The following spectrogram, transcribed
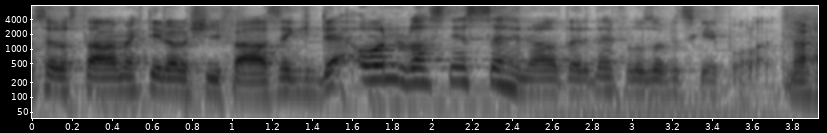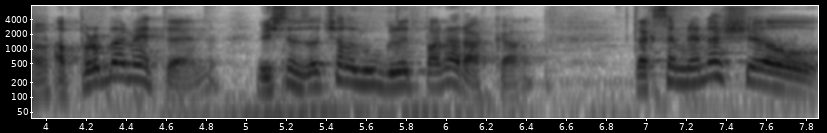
se dostáváme k té další fázi, kde on vlastně sehnal tady ten filozofický pohled. Aha. A problém je ten, když jsem začal googlit pana Raka, tak jsem nenašel,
